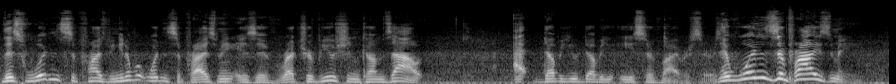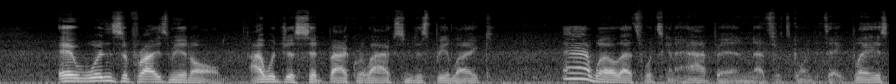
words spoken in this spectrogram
This wouldn't surprise me. You know what wouldn't surprise me is if Retribution comes out at WWE Survivor Series. It wouldn't surprise me. It wouldn't surprise me at all. I would just sit back, relax, and just be like, eh, well, that's what's going to happen. That's what's going to take place.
